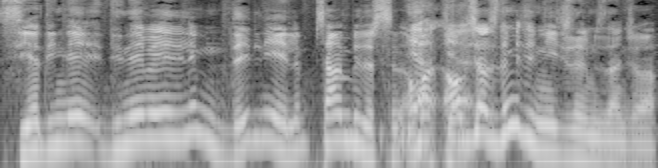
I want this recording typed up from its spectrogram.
Siyah dinle, dinlemeyelim, dinleyelim. Sen bilirsin. Ama ya. alacağız değil mi dinleyicilerimizden cevap?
